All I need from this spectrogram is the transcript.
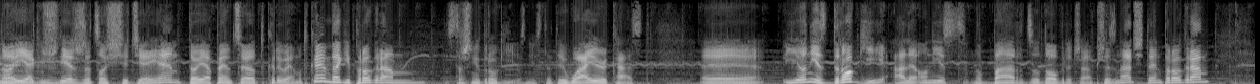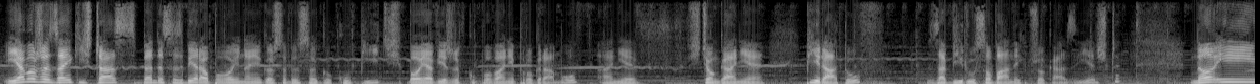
No i jak już wiesz, że coś się dzieje, to ja powiem, co ja odkryłem. Odkryłem taki program, strasznie drogi jest niestety, Wirecast. E, I on jest drogi, ale on jest no, bardzo dobry, trzeba przyznać, ten program. I ja może za jakiś czas będę sobie zbierał powoli na niego, żeby sobie go kupić, bo ja wierzę w kupowanie programów, a nie w ściąganie piratów zawirusowanych przy okazji jeszcze. No i,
